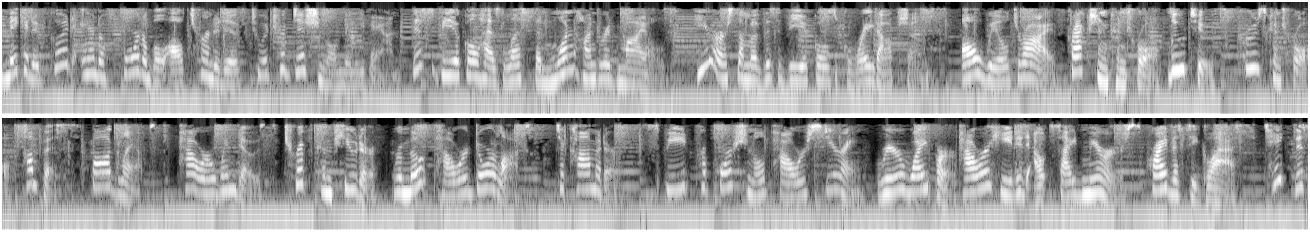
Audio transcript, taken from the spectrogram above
make it a good and affordable alternative to a traditional minivan. This vehicle has less than 100 miles. Here are some of this vehicle's great options. All-wheel drive, traction control, Bluetooth, cruise control, compass, fog lamps, power windows, trip computer, remote power door locks, tachometer, speed proportional power steering, rear wiper, power heated outside mirrors, privacy glass. Take this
